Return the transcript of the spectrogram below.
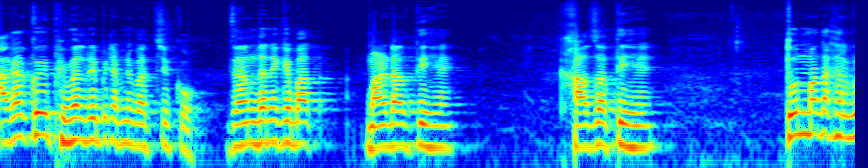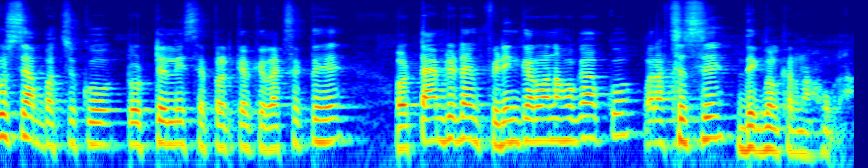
अगर कोई फीमेल रेबिट अपने बच्चे को जन्म देने के बाद मार डालती है, खा जाती है तो उन माता खरगोश से आप बच्चे को टोटली सेपरेट करके रख सकते हैं और टाइम टू टाइम फीडिंग करवाना होगा आपको और अच्छे से देखभाल करना होगा।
